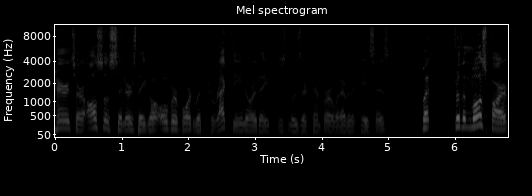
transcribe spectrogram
parents are also sinners, they go overboard with correcting or they just lose their temper or whatever the case is. But for the most part,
